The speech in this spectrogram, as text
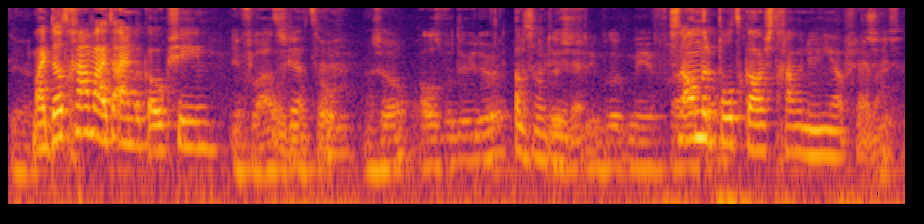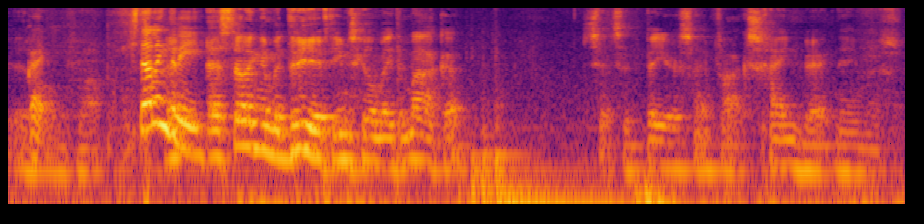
ja. Maar dat gaan we uiteindelijk ook zien. Inflatie, dat, toch? eh, En zo? Alles wordt duurder? Alles wordt Dus duurder. je moet ook meer Dat is een andere podcast, daar gaan we nu niet over hebben. Precies. Stelling 3. En, en stelling nummer drie heeft hier misschien wel mee te maken. ZZP'ers zijn vaak schijnwerknemers.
